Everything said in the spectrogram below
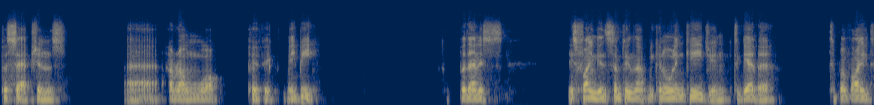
perceptions uh, around what perfect may be. But then it's it's finding something that we can all engage in together to provide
